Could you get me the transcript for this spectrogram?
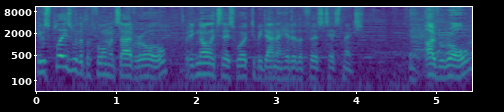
He was pleased with the performance overall, but acknowledged there's work to be done ahead of the first Test match. Overall,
